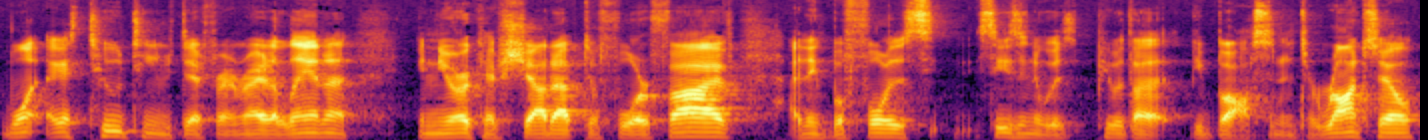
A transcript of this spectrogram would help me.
one I guess two teams different, right? Atlanta and New York have shot up to 4 or 5. I think before the season, it was people thought it'd be Boston and Toronto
